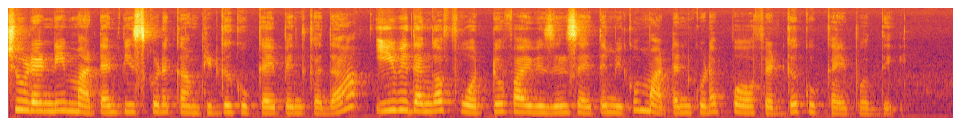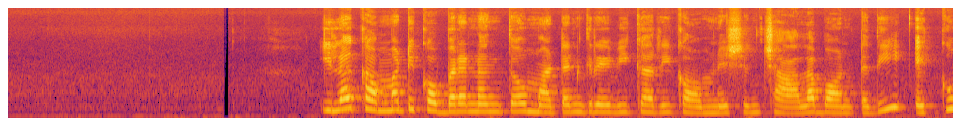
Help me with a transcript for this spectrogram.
చూడండి మటన్ పీస్ కూడా కంప్లీట్గా కుక్ అయిపోయింది కదా. ఈ విధంగా ఫోర్ టు ఫైవ్ విజిల్స్ అయితే మీకు మటన్ కూడా పర్ఫెక్ట్గా కుక్ అయిపోద్ది. ఇలా కమ్మటి కొబ్బరన్నంతో మటన్ గ్రేవీ కర్రీ కాంబినేషన్ చాలా బాగుంటుంది. ఎక్కువ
